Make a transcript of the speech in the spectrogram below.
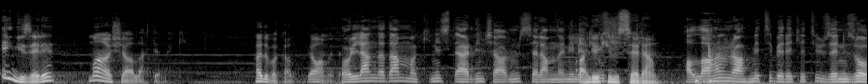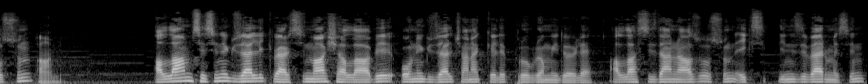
En güzeli maşallah demek. Hadi bakalım devam edelim. Hollanda'dan makinist Erdinç abimiz selamlarını iletmiş. Aleyküm selam. Allah'ın rahmeti bereketi üzerinize olsun. Amin. Allah'ım sesine güzellik versin maşallah abi. O ne güzel Çanakkale programıydı öyle. Allah sizden razı olsun eksikliğinizi vermesin.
